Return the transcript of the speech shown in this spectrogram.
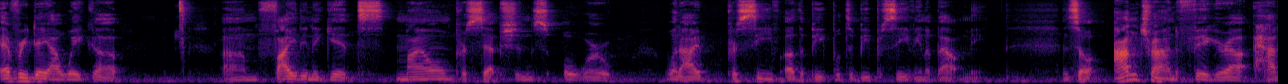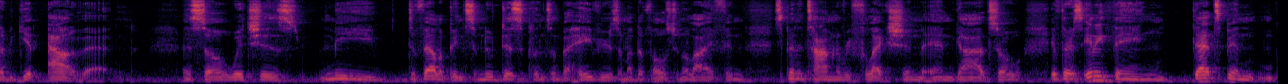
every day I wake up um, fighting against my own perceptions or what I perceive other people to be perceiving about me. And so I'm trying to figure out how to get out of that. And so, which is me developing some new disciplines and behaviors in my devotional life and spending time in reflection and God. So, if there's anything that's been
